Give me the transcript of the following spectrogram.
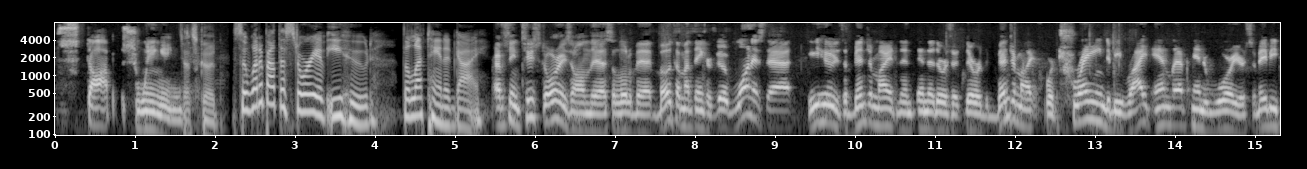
stop swinging. That's good. So, what about the story of Ehud? The left-handed guy. I've seen two stories on this a little bit. Both of them I think are good. One is that Ehud is a Benjamite, and, and there was a, there were the Benjamites were trained to be right and left-handed warriors. So maybe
